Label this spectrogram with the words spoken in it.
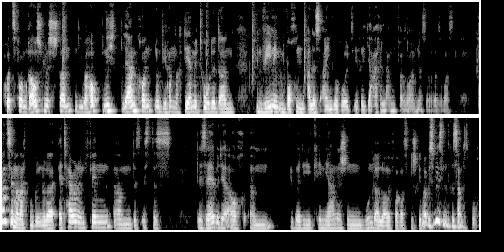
kurz vorm Rausschmiss standen, die überhaupt nicht lernen konnten und die haben nach der Methode dann in wenigen Wochen alles eingeholt, ihre jahrelangen Versäumnisse oder sowas. Kannst du ja mal nachgoogeln. Oder Ed Heron and Finn, ähm, das ist das derselbe, der auch ähm, über die kenianischen Wunderläufer was geschrieben hat. Ist ein interessantes Buch.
